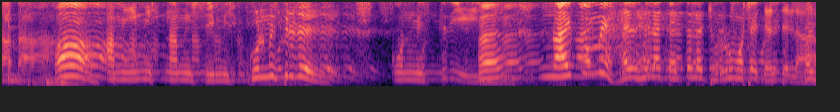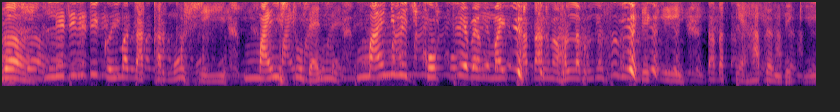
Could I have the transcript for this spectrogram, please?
দাদা। হ্যাঁ। আমি কোন মিস্ত্রি রে? কোন মিস্ত্রি? হ্যাঁ? নাই কমে হেল হেলা তেল তেলা ঝরুর মশাই দেল দেলা। আইবা। লিটি লিটি কইমা চাক্ষার মসি my student my name is কোট্রি এবং মাই ফাদার না হল্লা দিস ইজ দেখি। দাদা টেহা দেন দেখি।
